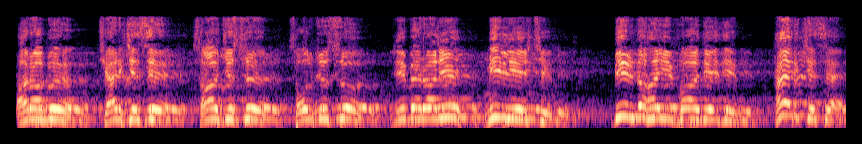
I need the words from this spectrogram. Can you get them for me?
Arabı, Çerkezi, sağcısı, solcusu, liberali, milliyetçi. Bir daha ifade edeyim. Herkese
